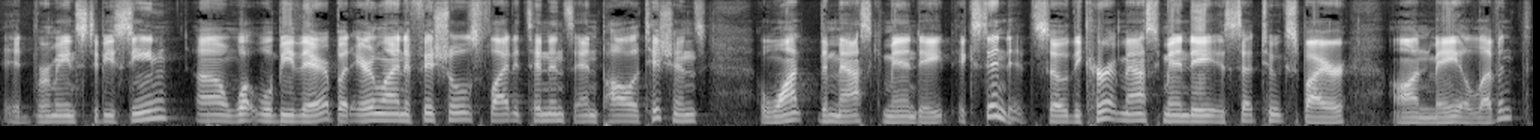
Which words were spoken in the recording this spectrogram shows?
It remains to be seen uh, what will be there, but airline officials, flight attendants, and politicians want the mask mandate extended. So the current mask mandate is set to expire on May 11th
